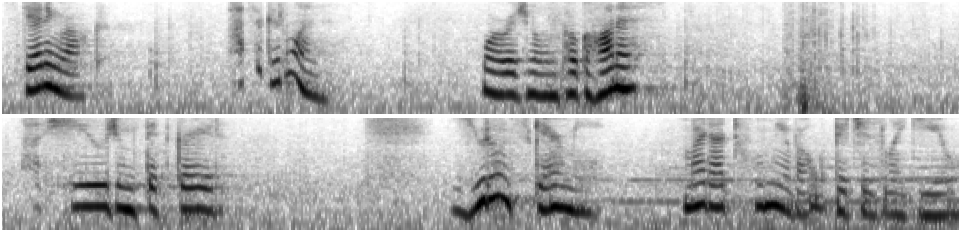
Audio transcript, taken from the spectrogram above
Standing Rock. That's a good one. More original than Pocahontas. I was huge in fifth grade. You don't scare me. My dad told me about bitches like you.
